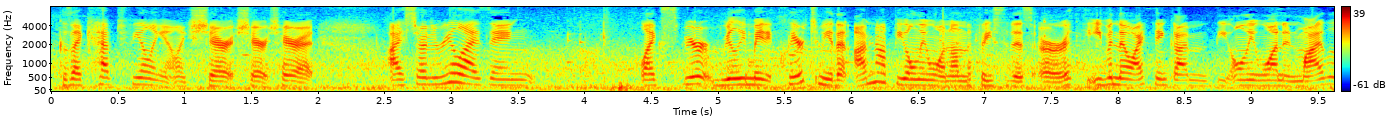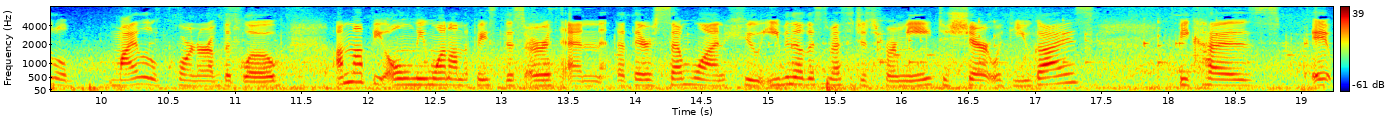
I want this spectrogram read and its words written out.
because I kept feeling it, like share it, share it, share it, I started realizing like spirit really made it clear to me that I'm not the only one on the face of this earth, even though I think I'm the only one in my little my little corner of the globe. I'm not the only one on the face of this earth and that there's someone who, even though this message is for me, to share it with you guys, because it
